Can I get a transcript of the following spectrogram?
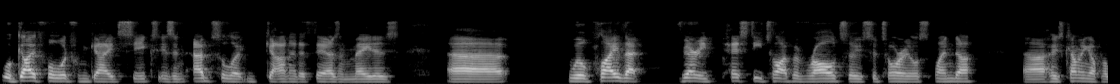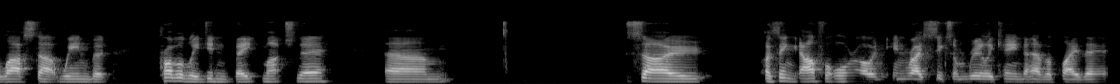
We'll go forward from gauge six, is an absolute gun at a thousand metres. Uh, will play that very pesty type of role to Sartorial Splendour, uh, who's coming off a last start win, but probably didn't beat much there. Um, so I think Alpha Oro in, in race six, I'm really keen to have a play there.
